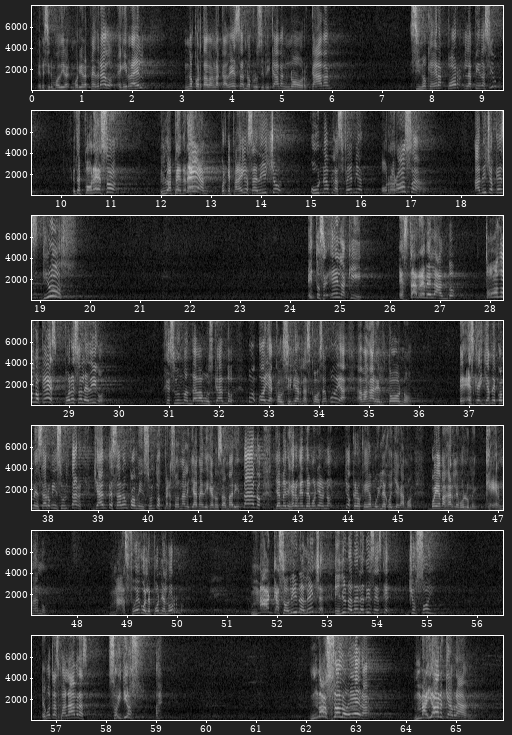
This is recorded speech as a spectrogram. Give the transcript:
es decir, morir, apedrado. En Israel no cortaban la cabeza, no crucificaban, no ahorcaban, sino que era por lapidación. Entonces, por eso lo apedrean, porque para ellos ha dicho una blasfemia horrorosa. Ha dicho que es Dios. Entonces Él aquí está revelando todo lo que es. Por eso le digo, Jesús no andaba buscando, voy a conciliar las cosas, voy a, a bajar el tono es que ya me comenzaron a insultar, ya empezaron con insultos personales, ya me dijeron samaritano, ya me dijeron endemoniado. No, yo creo que ya muy lejos llegamos. Voy a bajarle volumen. ¿Qué hermano? Más fuego le pone al horno, más gasolina le echa y de una vez le dice: Es que yo soy. En otras palabras, soy Dios. No solo era mayor que Abraham,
